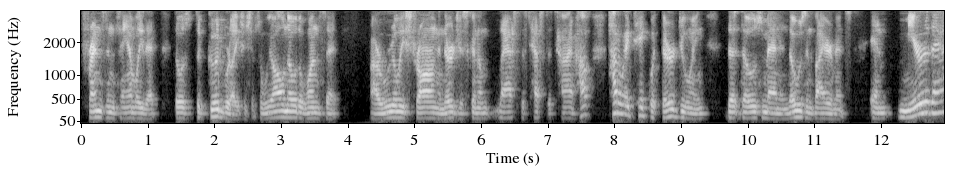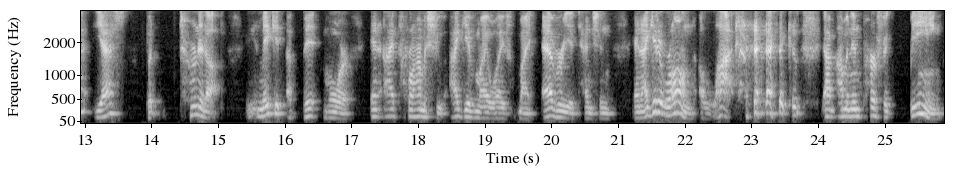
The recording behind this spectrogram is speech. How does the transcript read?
friends and family that those the good relationships. And we all know the ones that are really strong and they're just going to last the test of time. How how do I take what they're doing the, those men and those environments and mirror that, yes, but turn it up. Make it a bit more. And I promise you, I give my wife my every attention and I get it wrong a lot because I'm, I'm an imperfect being,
